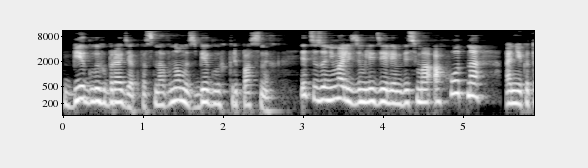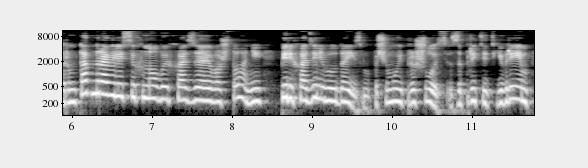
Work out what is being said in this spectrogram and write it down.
беглых бродяг, в основном из беглых крепостных. Эти занимались земледелием весьма охотно, а некоторым так нравились их новые хозяева, что они переходили в иудаизм, почему и пришлось запретить евреям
